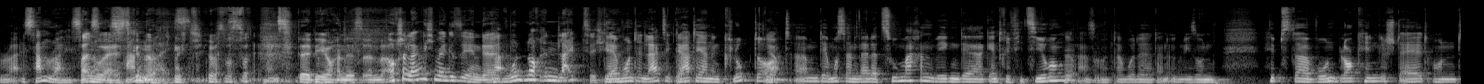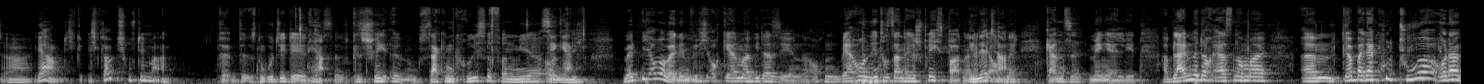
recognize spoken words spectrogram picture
Ri Sunrise. Sunrise, Sunrise. genau. Was, was, der, der Johannes, ähm, auch schon lange nicht mehr gesehen. Der ja. wohnt noch in Leipzig. Der gell? wohnt in Leipzig, der hatte ja einen Club dort, ja. ähm, der muss dann leider zumachen wegen der Gentrifizierung. Ja. Also da wurde dann irgendwie so ein Hipster-Wohnblock hingestellt und äh, ja, ich glaube, ich, glaub, ich rufe den mal an. Das ist eine gute Idee. Ja. Das, äh, sag ihm Grüße von mir. Sehr gerne. Ich melde mich auch mal bei dem. Würde ich auch gerne mal wieder sehen. Auch ein, wäre auch ein interessanter Gesprächspartner. In der Tat. auch eine ganze Menge erlebt. Aber bleiben wir doch erst nochmal ähm, ja, bei der Kultur oder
